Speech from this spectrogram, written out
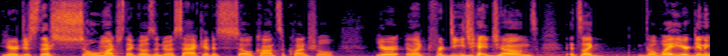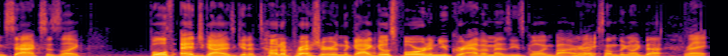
you're just there's so much that goes into a sack. It is so consequential. You're like for DJ Jones, it's like the way you're getting sacks is like both edge guys get a ton of pressure, and the guy goes forward, and you grab him as he's going by, or like something like that. Right.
